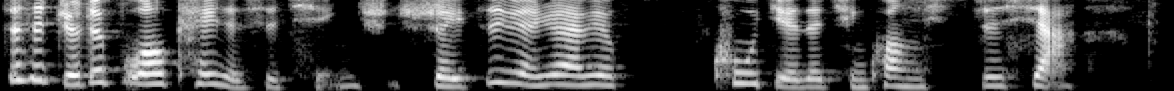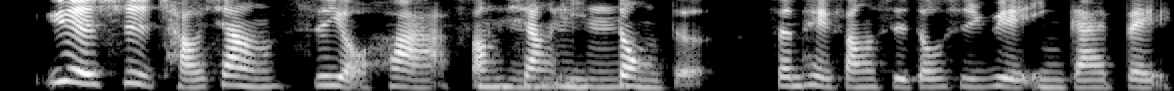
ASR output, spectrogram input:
这是绝对不 OK 的事情。水资源越来越枯竭的情况之下，越是朝向私有化方向移动的分配方式，都是越应该被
